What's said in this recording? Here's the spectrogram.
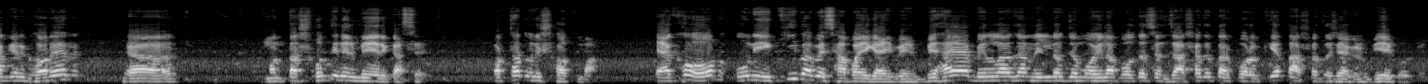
আগের ঘরের আহ, মানে তার সতীনের মেয়ের কাছে। অর্থাৎ উনি সৎমা এখন উনি কীভাবে ছাপাই গাইবেন? বেহায়া বেল্লাজান নির্লজ্জ মহিলা বলতেছেন, যার সাথে তার পরকিয়া তার সাথে সে এখন বিয়ে করবেন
